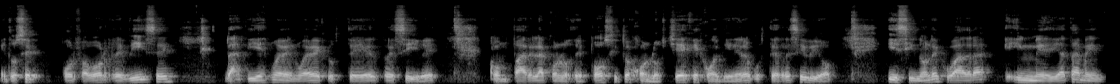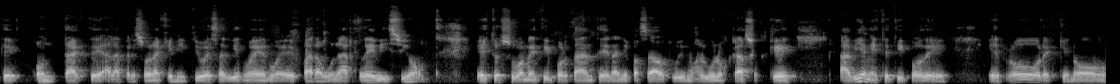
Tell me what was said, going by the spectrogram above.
Entonces, por favor revise las 1099 que usted recibe, compárela con los depósitos, con los cheques, con el dinero que usted recibió y si no le cuadra, inmediatamente contacte a la persona que emitió esa 1099 para una revisión. Esto es sumamente importante. El año pasado tuvimos algunos casos que habían este tipo de errores que no,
